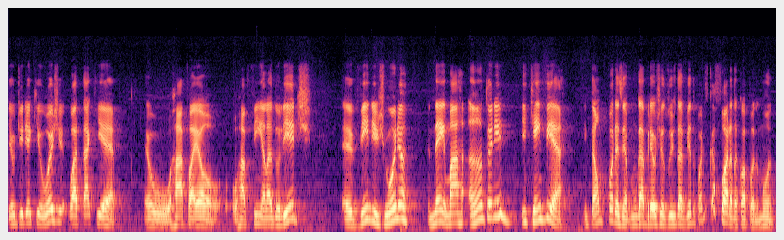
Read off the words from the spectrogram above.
Eu diria que hoje o ataque é, é o Rafael, o Rafinha lá do Leeds, é Vini Júnior, Neymar Anthony e quem vier. Então, por exemplo, um Gabriel Jesus da vida pode ficar fora da Copa do Mundo.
